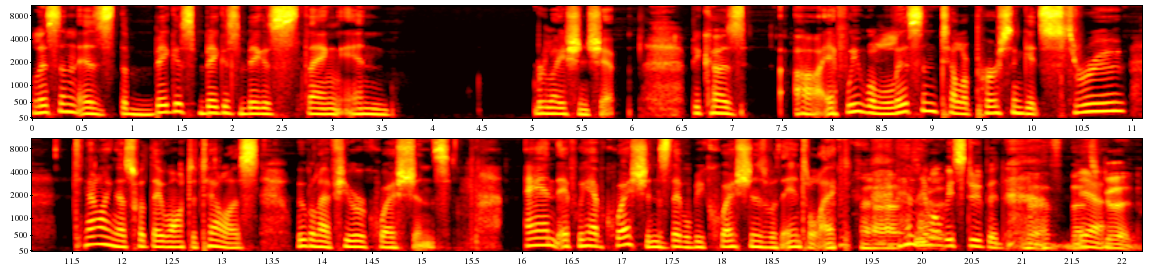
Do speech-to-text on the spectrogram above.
Listen is the biggest, biggest, biggest thing in relationship because uh, if we will listen till a person gets through telling us what they want to tell us, we will have fewer questions. And if we have questions, they will be questions with intellect, and they won't be stupid. That's, that's Yeah. good.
